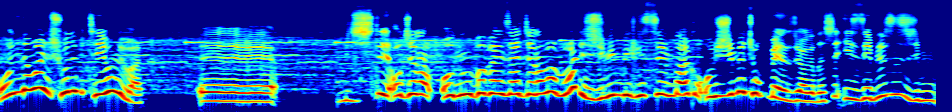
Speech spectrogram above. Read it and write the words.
Oyunda var ya şöyle bir teori var. Eee işte o cana o Nub'a benzer canavar var ya Jim'in bilgisayarında o Jim'e çok benziyor arkadaşlar. İzleyebilirsiniz Jim.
